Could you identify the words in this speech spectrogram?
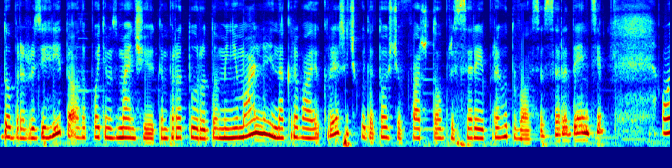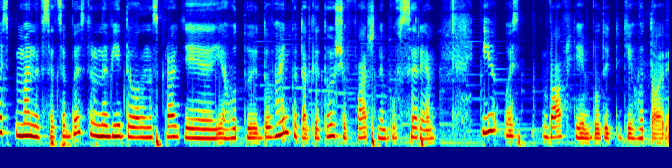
Добре розігріто, але потім зменшую температуру до мінімальної, накриваю кришечку для того, щоб фарш добре сирий приготувався в. Ось у мене все це швидко на відео, але насправді я готую довгенько, так для того, щоб фарш не був сирим. І ось вафлі будуть тоді готові.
